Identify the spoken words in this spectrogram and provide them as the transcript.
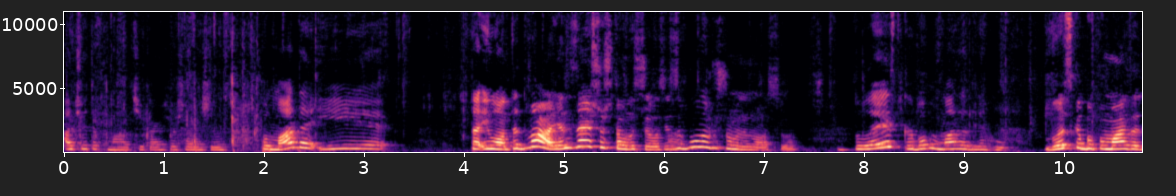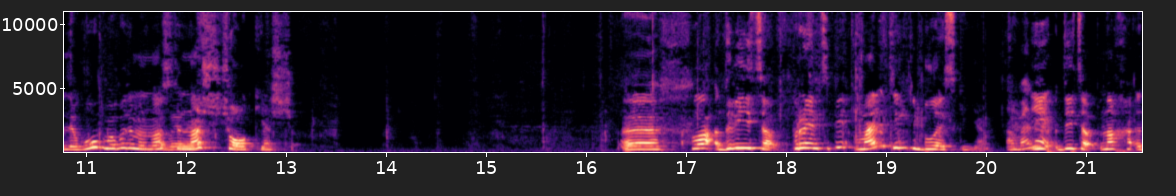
а чого так мало? Чекай, що ще лишилось? Помада і Та Ілон, та два. Я не знаю, що ж там лишилось. Я забула, що ми наносили. блиск або помада для губ. Близька або помада для губ ми будемо наносити на щоки. На що? Е, фла... Дивіться, в принципі, у мене тільки блиски є. А мене І дивіться, на х-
